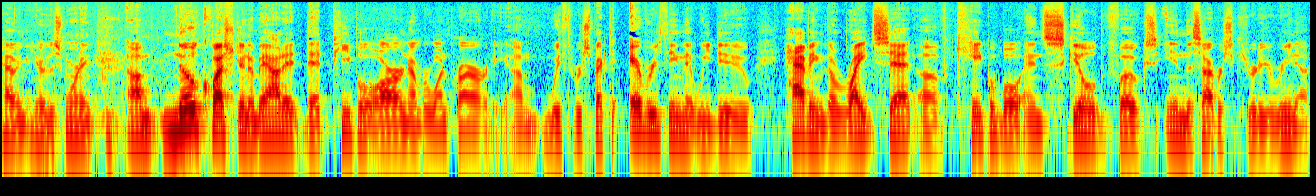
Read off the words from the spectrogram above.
having me here this morning. Um, no question about it that people are our number one priority. Um, with respect to everything that we do, having the right set of capable and skilled folks in the cybersecurity arena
